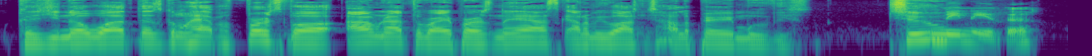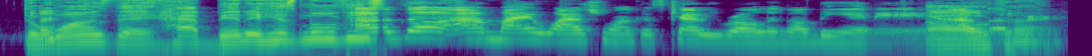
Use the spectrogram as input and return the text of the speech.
Because you know what? That's gonna happen. First of all, I'm not the right person to ask. I don't be watching Tyler Perry movies. Two, Me neither. The ones that have been in his movies, Although I might watch one because Kelly Rowland gonna be in it. Oh, love okay. her.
